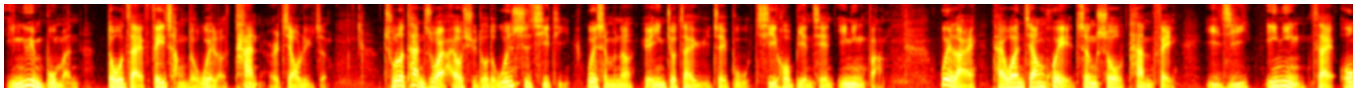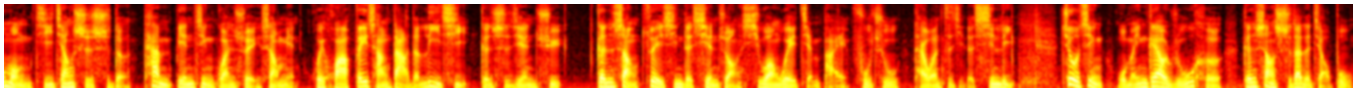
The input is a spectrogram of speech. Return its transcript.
营运部门，都在非常的为了碳而焦虑着。除了碳之外，还有许多的温室气体。为什么呢？原因就在于这部气候变迁因应法。未来台湾将会征收碳费，以及因应在欧盟即将实施的碳边境关税上面，会花非常大的力气跟时间去跟上最新的现状，希望为减排付出台湾自己的心力。究竟我们应该要如何跟上时代的脚步？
